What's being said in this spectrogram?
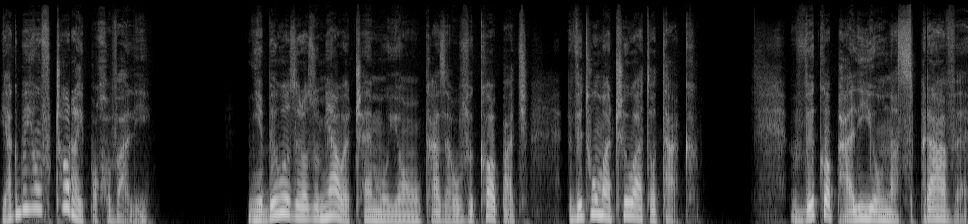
jakby ją wczoraj pochowali. Nie było zrozumiałe, czemu ją kazał wykopać. Wytłumaczyła to tak. Wykopali ją na sprawę,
